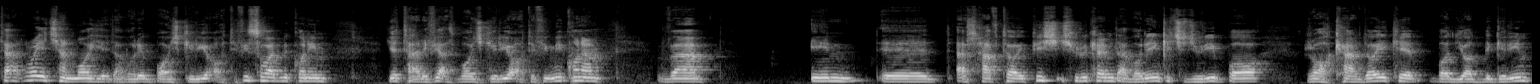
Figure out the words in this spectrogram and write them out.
تقریبا چند ماهی درباره باجگیری عاطفی صحبت می‌کنیم. یه تعریفی از باجگیری عاطفی می‌کنم و این از هفته های پیش شروع کردیم درباره اینکه چجوری با راهکردهایی که باید یاد بگیریم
